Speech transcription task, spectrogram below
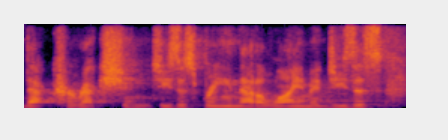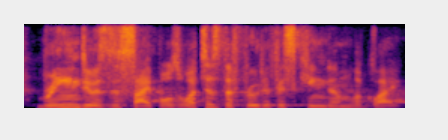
that correction, Jesus bringing that alignment, Jesus bringing to his disciples what does the fruit of his kingdom look like?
